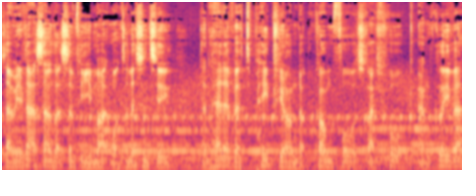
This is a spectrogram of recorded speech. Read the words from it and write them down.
So, I mean, if that sounds like something you might want to listen to, then head over to patreon.com forward slash hawk and cleaver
